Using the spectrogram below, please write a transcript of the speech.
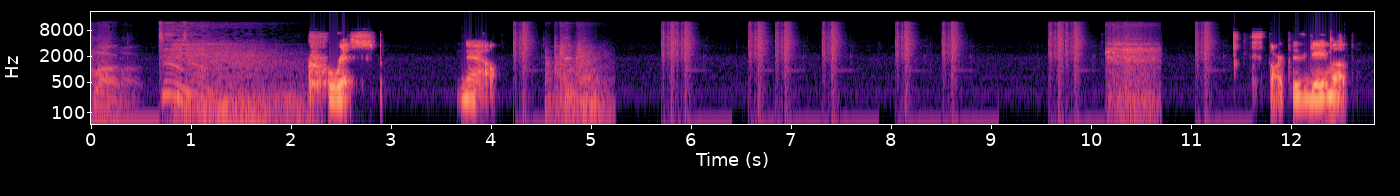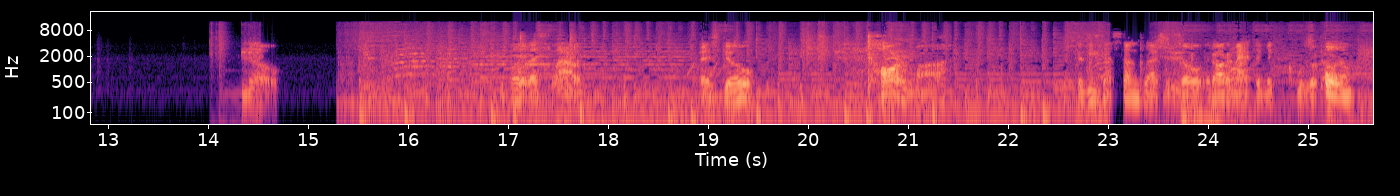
Slug. Two. Crisp. Now. Start this game up. No. Oh, that's loud. Let's go. Tarma. Because he's got sunglasses, so it automatically makes it cooler. Oh!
